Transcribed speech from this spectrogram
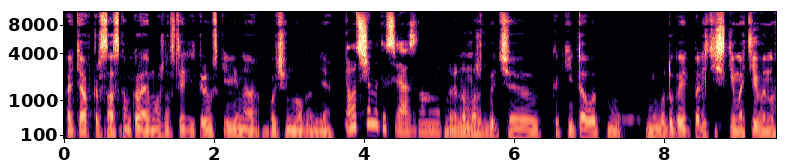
хотя в Краснодарском крае можно встретить крымские вина очень много где. А вот с чем это связано? Мне Наверное, может быть, э, какие-то вот, ну, не буду говорить политические мотивы, но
